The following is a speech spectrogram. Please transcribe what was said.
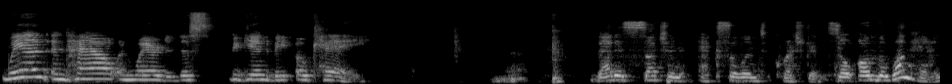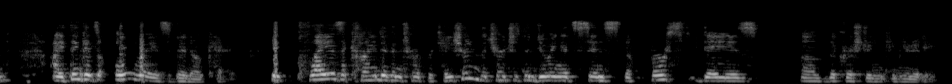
when and how and where did this begin to be okay? That is such an excellent question. So, on the one hand, I think it's always been okay if play is a kind of interpretation, the church has been doing it since the first days of the Christian community.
